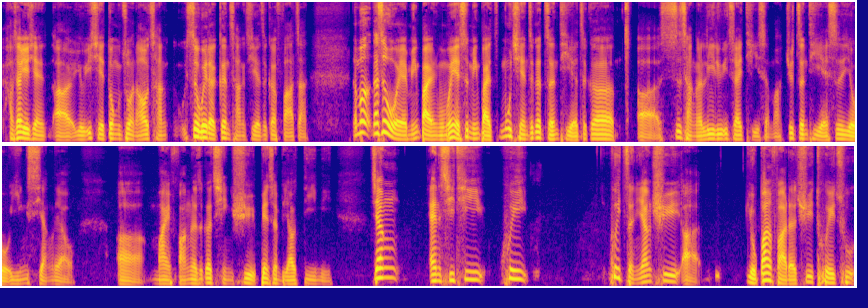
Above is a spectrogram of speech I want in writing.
好像有些啊、有一些动作，然后长是为了更长期的这个发展。那么，但是我也明白，我们也是明白，目前这个整体的这个呃市场的利率一直在提升嘛，就整体也是有影响了，呃买房的这个情绪变成比较低迷。这样 NCT 会会怎样去啊、有办法的去推出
